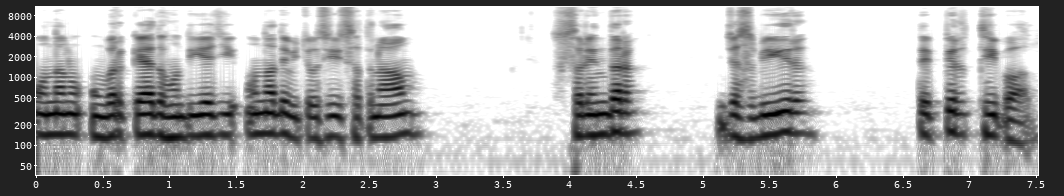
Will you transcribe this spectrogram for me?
ਉਹਨਾਂ ਨੂੰ ਉਮਰ ਕੈਦ ਹੁੰਦੀ ਹੈ ਜੀ। ਉਹਨਾਂ ਦੇ ਵਿੱਚੋਂ ਸੀ ਸਤਨਾਮ, ਸੁਰਿੰਦਰ, ਜਸਬੀਰ ਤੇ ਪ੍ਰਿਥੀਪਾਲ।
